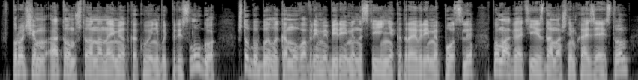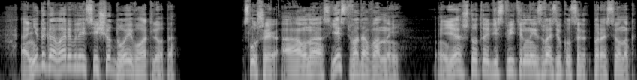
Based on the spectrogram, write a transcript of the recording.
Впрочем, о том, что она наймет какую-нибудь прислугу, чтобы было кому во время беременности и некоторое время после помогать ей с домашним хозяйством, они договаривались еще до его отлета. «Слушай, а у нас есть вода в ванной?» Я что-то действительно извозюкался, как поросенок.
